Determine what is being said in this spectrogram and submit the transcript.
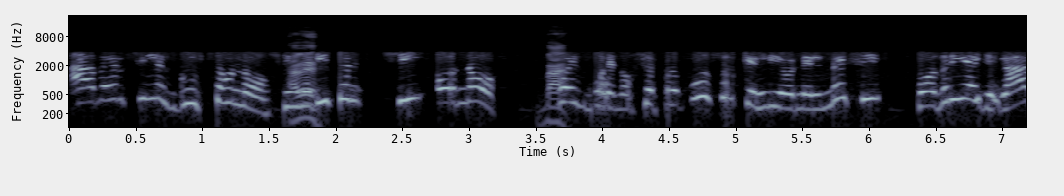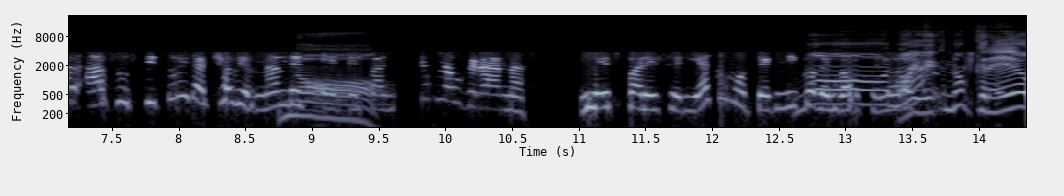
A ver si les gusta o no. Si A me ver. dicen sí o no. Va. Pues bueno, se propuso que Lionel Messi podría llegar a sustituir a Xavi Hernández No. en el banquillo Blaugrana. ¿Les parecería como técnico del Barcelona? Oye, no creo,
